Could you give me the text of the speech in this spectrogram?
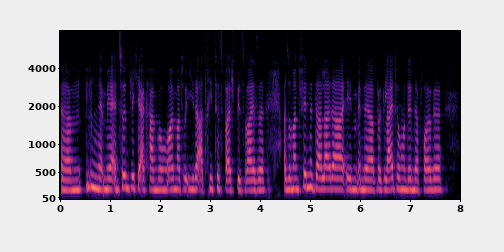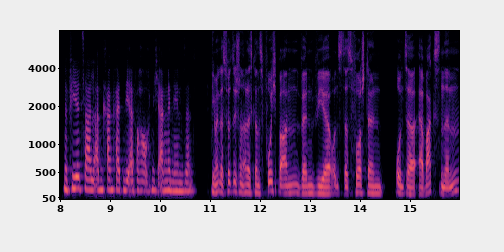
ähm, mehr entzündliche Erkrankungen, Rheumatoide, Arthritis beispielsweise. Also man findet da leider eben in der Begleitung und in der Folge eine Vielzahl an Krankheiten, die einfach auch nicht angenehm sind. Ich meine, das hört sich schon alles ganz furchtbar an, wenn wir uns das vorstellen unter Erwachsenen.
